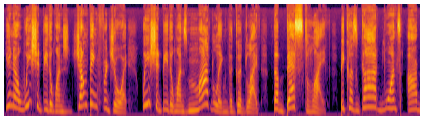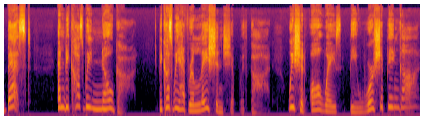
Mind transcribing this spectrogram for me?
you know, we should be the ones jumping for joy. We should be the ones modeling the good life, the best life, because God wants our best. And because we know God, because we have relationship with God, we should always be worshiping God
